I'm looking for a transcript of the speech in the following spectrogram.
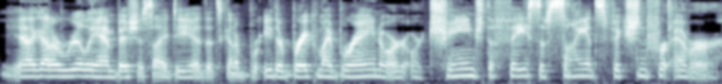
Yeah, I got a really ambitious idea that's gonna br- either break my brain or or change the face of science fiction forever.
